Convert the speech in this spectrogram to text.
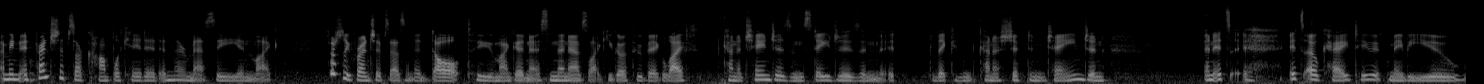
I mean, and friendships are complicated and they're messy and like, especially friendships as an adult too. My goodness, and then as like you go through big life kind of changes and stages, and it they can kind of shift and change and and it's it's okay too if maybe you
